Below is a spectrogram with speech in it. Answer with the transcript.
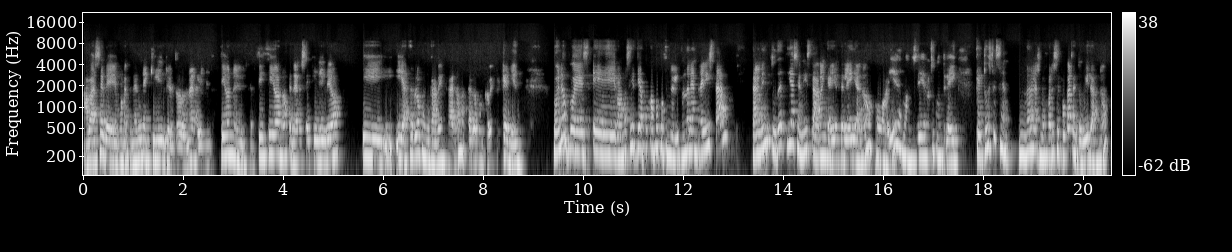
a base de, bueno, tener un equilibrio en todo, ¿no? En la alimentación, en el ejercicio, ¿no? Tener ese equilibrio y, y, hacerlo con cabeza, ¿no? Hacerlo con cabeza. Qué bien. Bueno, pues eh, vamos a ir ya poco a poco finalizando la entrevista. También tú decías en Instagram, que ayer te leía, ¿no? O ayer, cuando se no sé te leí, que tú estás en una de las mejores épocas de tu vida, ¿no?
